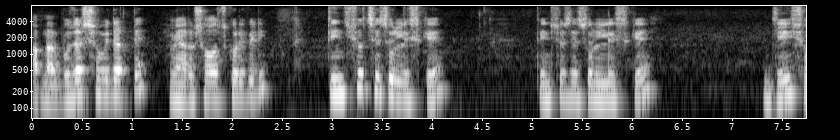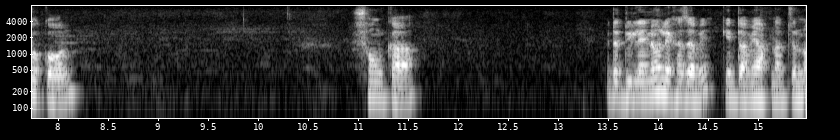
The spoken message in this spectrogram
আপনার বোঝার সুবিধার্থে আমি আরও সহজ করে ফেলি। তিনশো ছেচল্লিশকে তিনশো ছেচল্লিশকে যেই সকল সংখ্যা, এটা দুই লাইনেও লেখা যাবে, কিন্তু আমি আপনার জন্য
